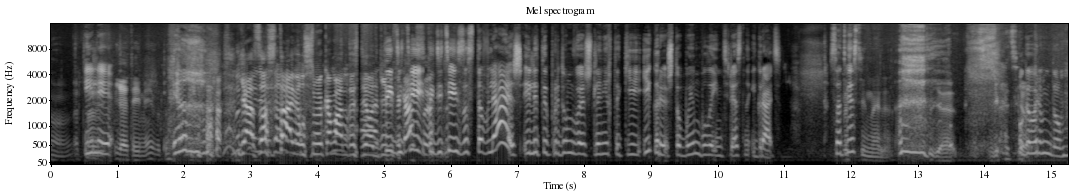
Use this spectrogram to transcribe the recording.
Ну, это- Или- Я это имею в виду. Я заставил свою команду сделать А ты детей, геймификацию. ты детей заставляешь или ты придумываешь для них такие игры, чтобы им было интересно играть? Соответственно, Прости, Неля. Я не хотел. поговорим дома.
